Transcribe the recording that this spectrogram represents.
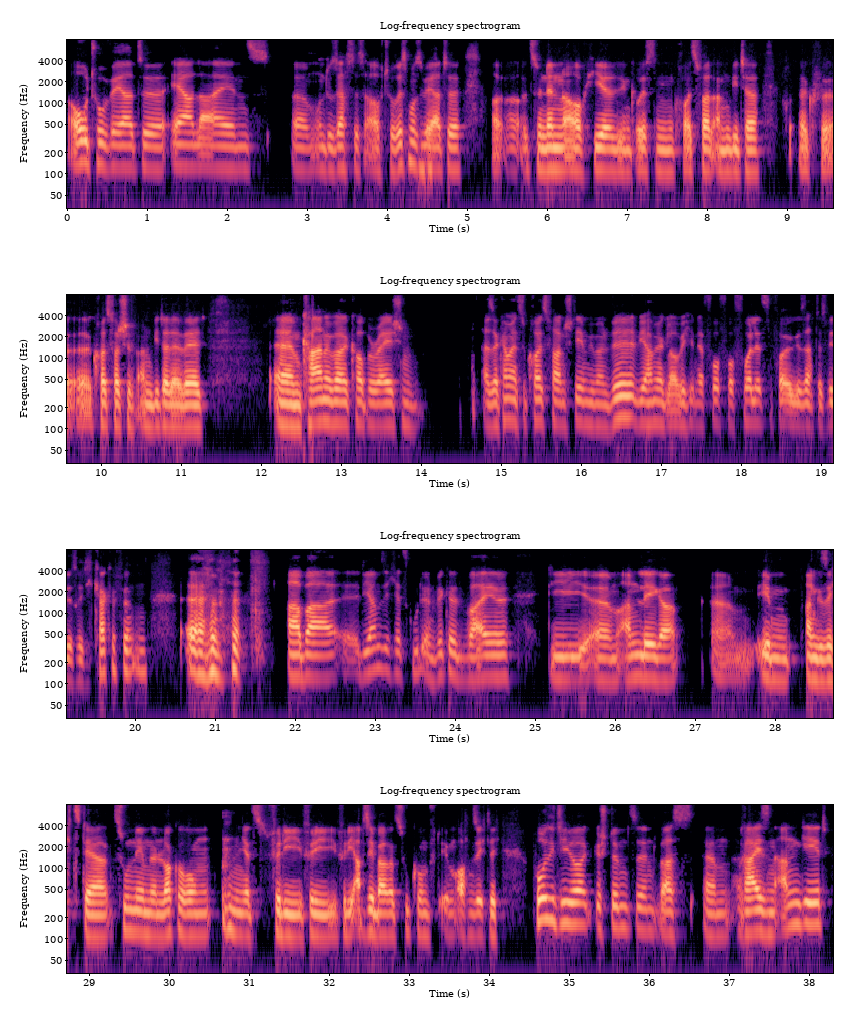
Autowerte, Airlines und du sagst es auch, Tourismuswerte, äh, zu nennen auch hier den größten Kreuzfahrtanbieter, äh, äh Kreuzfahrtschiffanbieter der Welt, ähm, Carnival Corporation, also da kann man jetzt zu Kreuzfahrten stehen, wie man will. Wir haben ja, glaube ich, in der vor, vor vorletzten Folge gesagt, dass wir das richtig kacke finden. Ähm, aber äh, die haben sich jetzt gut entwickelt, weil die ähm, Anleger ähm, eben angesichts der zunehmenden Lockerungen jetzt für die, für, die, für die absehbare Zukunft eben offensichtlich positiver gestimmt sind, was ähm, Reisen angeht.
